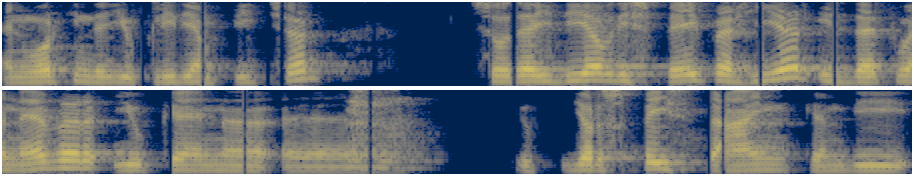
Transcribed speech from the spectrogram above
and work in the Euclidean picture. So the idea of this paper here is that whenever you can, uh, you, your space-time can be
